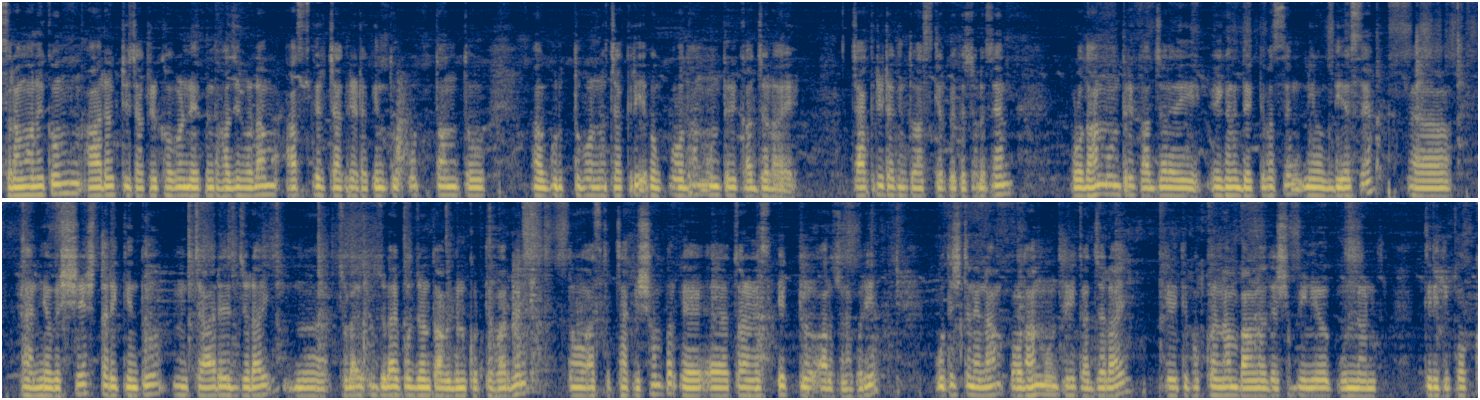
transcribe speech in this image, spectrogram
আসসালামু আলাইকুম। আর একটি চাকরির খবর নিয়ে কিন্তু হাজির হলাম। আজকের চাকরিটা কিন্তু অত্যন্ত গুরুত্বপূর্ণ চাকরি এবং প্রধানমন্ত্রীর কার্যালয়ে। চাকরিটা কিন্তু আজকের পেতে চলেছেন। প্রধানমন্ত্রীর কার্যালয়ে এখানে দেখতে পাচ্ছেন, নিয়োগ দিয়েছে। নিয়োগের শেষ তারিখ কিন্তু চার জুলাই জুলাই জুলাই পর্যন্ত আবেদন করতে পারবেন। তো আজকে চাকরি সম্পর্কে একটু আলোচনা করি। প্রতিষ্ঠানের নাম প্রধানমন্ত্রী কার্যালয়, কৃতিপক্ষের নাম বাংলাদেশ বিনিয়োগ উন্নয়ন কৃতিপক্ষ।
